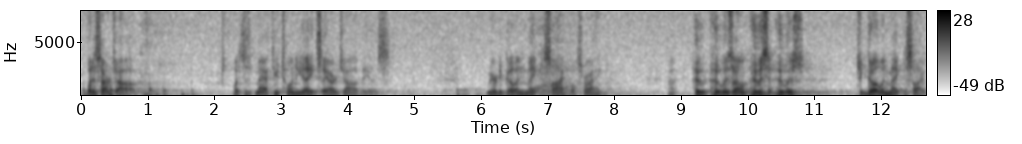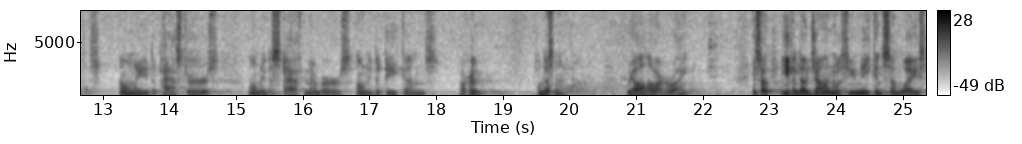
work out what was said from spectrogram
What is our job? What does Matthew 28 say our job is? We are to go and make disciples, right? Uh, who, who, is on, who, is, who is to go and make disciples? Only the pastors, only the staff members, only the deacons, or who? I'm listening. We all are, right? And so, even though John was unique in some ways,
